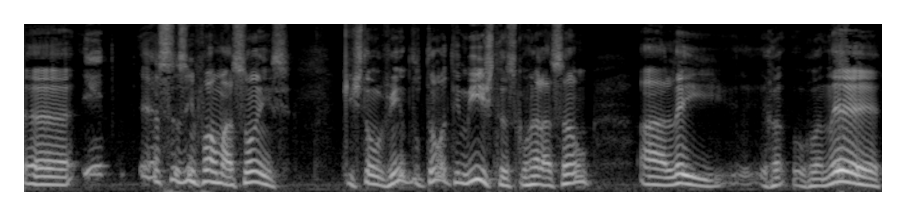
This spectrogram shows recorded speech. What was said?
Uh, e essas informações que estão vindo tão otimistas com relação à lei Rouanet,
